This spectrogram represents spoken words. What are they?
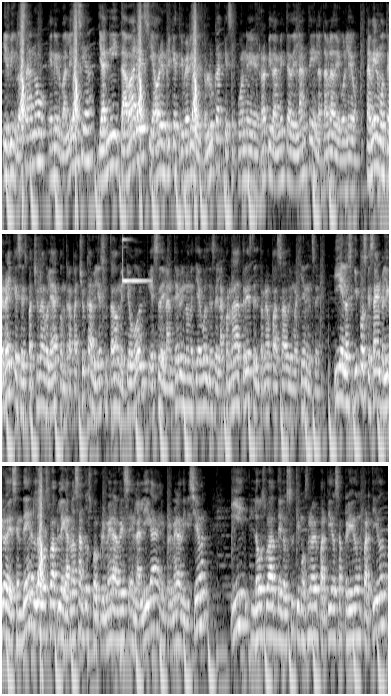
Irving Lozano, Ener Valencia, Yanini Tavares y ahora Enrique Triverio del Toluca que se pone rápidamente adelante en la tabla de goleo. También Monterrey que se despachó una goleada contra Pachuca, Avilés Hurtado metió gol, ese delantero y no metía gol desde la jornada 3 del torneo pasado, imagínense. Y en los equipos que están en peligro de descender, Lobos Wap le ganó a Santos por primera vez en la liga, en primera división y los de los últimos nueve partidos ha perdido un partido.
